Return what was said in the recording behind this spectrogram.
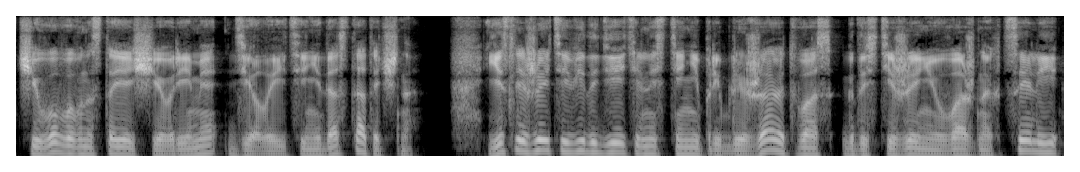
Чего вы в настоящее время делаете недостаточно. Если же эти виды деятельности не приближают вас к достижению важных целей,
